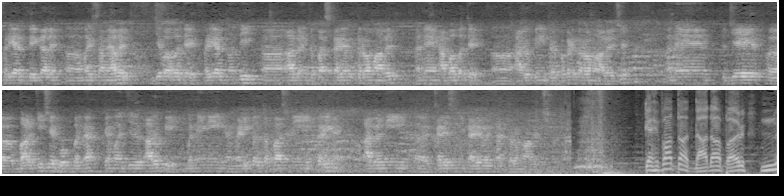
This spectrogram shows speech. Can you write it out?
ફરિયાદ ગઈકાલે અમારી સામે આવેલ, જે બાબતે ફરિયાદ નોંધી આગળની તપાસ કાર્યવાહી કરવામાં આવેલ અને આ બાબતે આરોપીની ધરપકડ કરવામાં આવેલ છે. અને જે બાળકી છે, ભોગ બનનાર, તેમજ આરોપી બંનેની મેડિકલ તપાસની કરીને આગળની કાયદેસરની કાર્યવાહી હાથ ધરવામાં આવે છે. કહેવાતા દાદા પર ન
